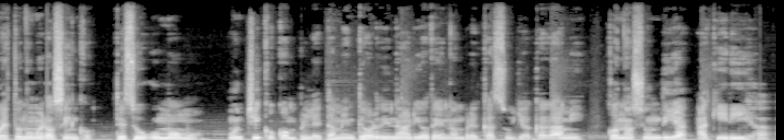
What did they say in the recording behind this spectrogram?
Puesto número 5. Tetsugu Momo. Un chico completamente ordinario de nombre Kazuya Kagami conoce un día a Kirija,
